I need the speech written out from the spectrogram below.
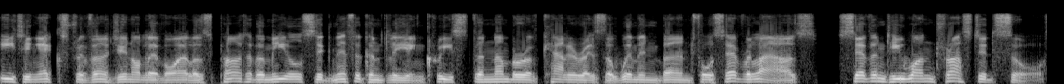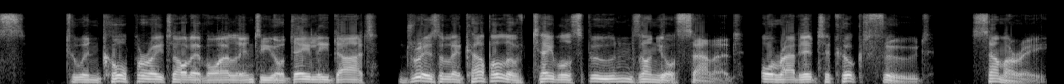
eating extra virgin olive oil as part of a meal significantly increased the number of calories the women burned for several hours. 71 trusted source. To incorporate olive oil into your daily diet, drizzle a couple of tablespoons on your salad or add it to cooked food. Summary,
